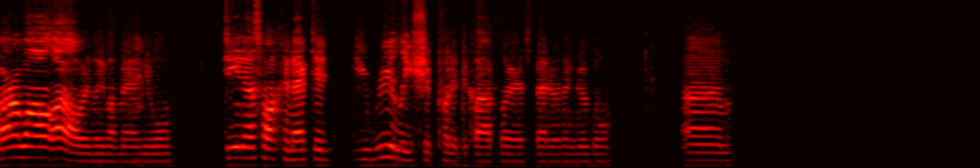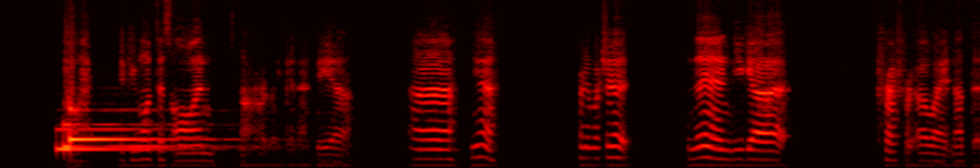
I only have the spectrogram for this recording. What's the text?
Firewall, I always leave my manual. DNS while connected, you really should put it to Cloudflare, it's better than Google. Um, if you want this on, it's not really a good idea. Uh, yeah, pretty much it. And then you got prefer. Oh wait, not the.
